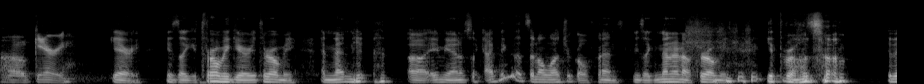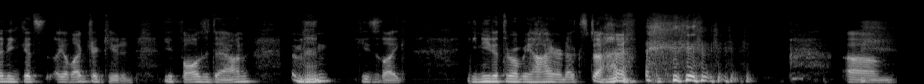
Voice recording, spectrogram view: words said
Oh, Gary. Gary. He's like, "Throw me, Gary, throw me." And then uh, Amy Adams like, "I think that's an electrical fence." He's like, "No, no, no, throw me." he throws him and then he gets like, electrocuted he falls down and then he's like you need to throw me higher next time um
